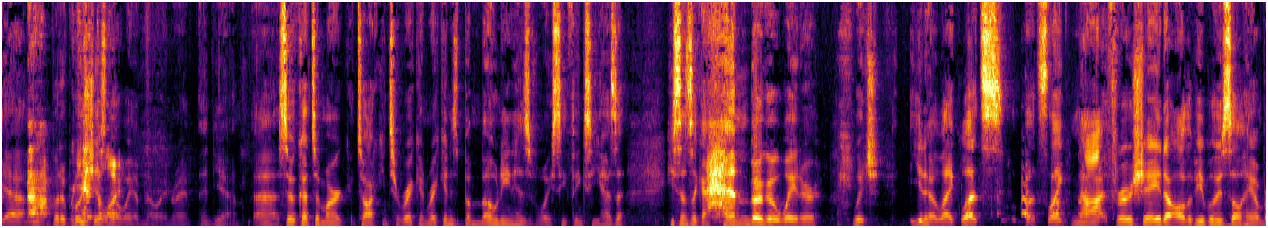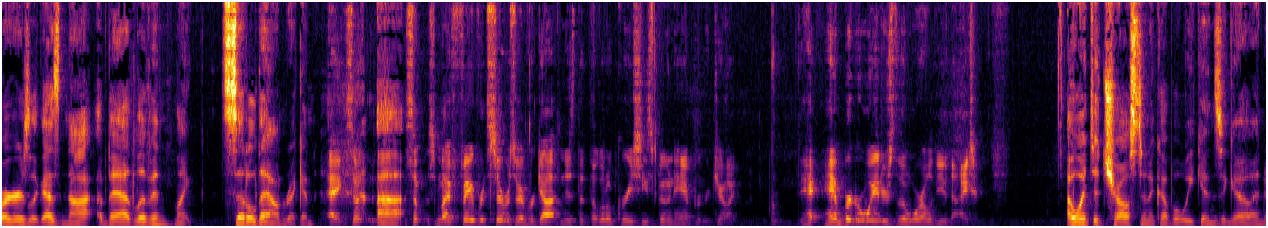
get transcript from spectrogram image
Yeah, ah, but of course she has delay. no way of knowing, right? And yeah, uh, so cut to Mark talking to Ricken. Ricken is bemoaning his voice. He thinks he has a, he sounds like a hamburger waiter, which you know, like let's let's like not throw shade at all the people who sell hamburgers. Like that's not a bad living. Like settle down, Ricken. Hey, so, Uh, some, some of my favorite service I've ever gotten is that the little greasy spoon hamburger joint. Ha- hamburger waiters of the world unite. I went to Charleston a couple weekends ago, and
